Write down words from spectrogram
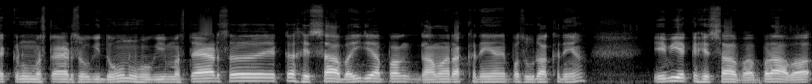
ਇੱਕ ਨੂੰ ਮਸਟੈਡਸ ਹੋ ਗਈ, ਦੋ ਨੂੰ ਹੋ ਗਈ। ਮਸਟੈਡਸ ਇੱਕ ਹਿੱਸਾ ਬਾਈ ਜੇ ਆਪਾਂ ਗਾਵਾਂ ਰੱਖਦੇ ਆਂ ਪਸ਼ੂ ਰੱਖਦੇ ਆਂ ਇਹ ਵੀ ਇੱਕ ਹਿੱਸਾ ਵਾ ਭਰਾਵਾ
